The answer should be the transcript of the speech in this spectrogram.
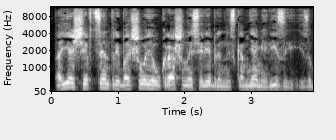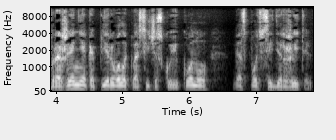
Стоящее в центре большое украшенное серебряной с камнями ризы изображение копировало классическую икону Господь Вседержитель.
